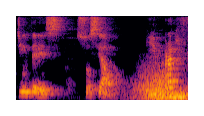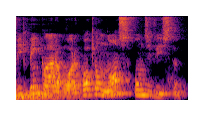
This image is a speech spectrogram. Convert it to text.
de interesse social. E para que fique bem claro agora qual que é o nosso ponto de vista.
